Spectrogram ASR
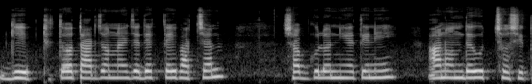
গিফট। তো তার জন্য যে দেখতেই পাচ্ছেন, সবগুলো নিয়ে তিনি আনন্দে উচ্ছ্বসিত।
